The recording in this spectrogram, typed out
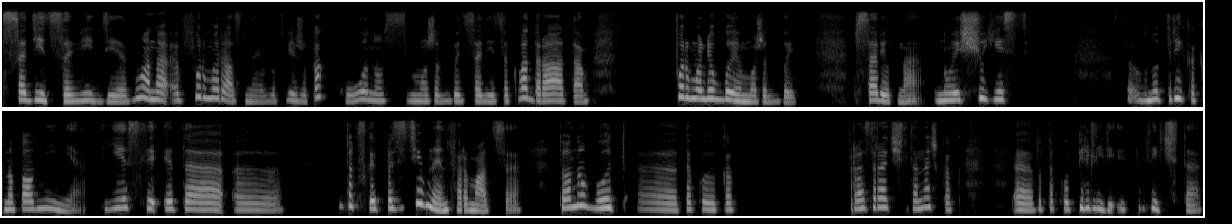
садится в виде, ну, она, э, формы разные, вот вижу, как конус, может быть, садится квадратом, формы любые, может быть, абсолютно. Но еще есть внутри как наполнение. Если это, э, ну, так сказать, позитивная информация, то оно будет э, такое, как прозрачно, знаешь, как вот такое перелив, переливчатое,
